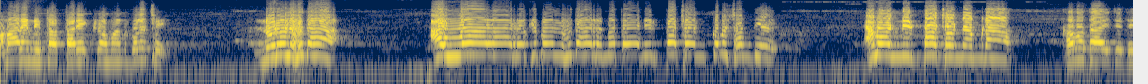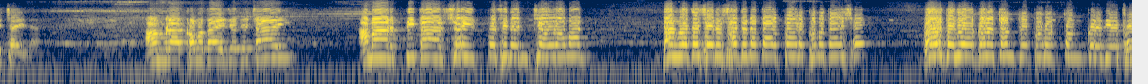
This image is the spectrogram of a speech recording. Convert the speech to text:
আমার নেতা তারেক রহমান বলেছে, নুরুল হুদা আউয়াল আর রকিবুল হুদার মতো নির্বাচন কমিশন দিয়ে এমন নির্বাচন আমরা ক্ষমতায় যেতে চাই না। আমরা ক্ষমতায় যেতে চাই আমার পিতা শহীদ প্রেসিডেন্ট জিয়াউর রহমান বাংলাদেশের স্বাধীনতার পর ক্ষমতায় এসে বহুদলীয় গণতন্ত্র প্রবর্তন করে দিয়েছে।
